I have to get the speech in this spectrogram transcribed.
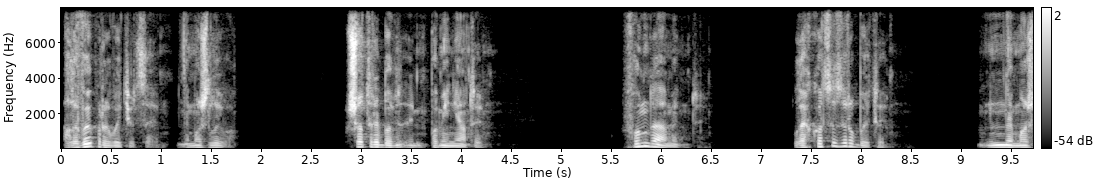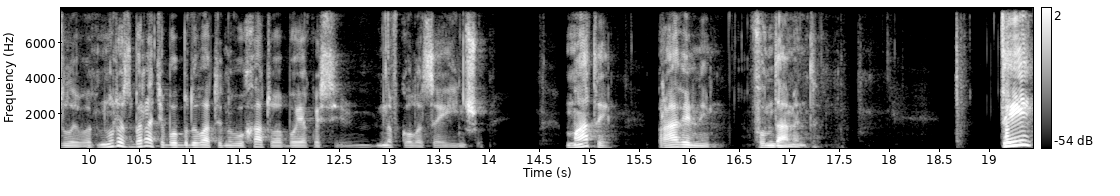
Але виправити це неможливо. Що треба поміняти? Фундамент. Легко це зробити. Неможливо. Ну, розбирати або будувати нову хату, або якось навколо це іншу. Мати правильний фундамент. Ти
